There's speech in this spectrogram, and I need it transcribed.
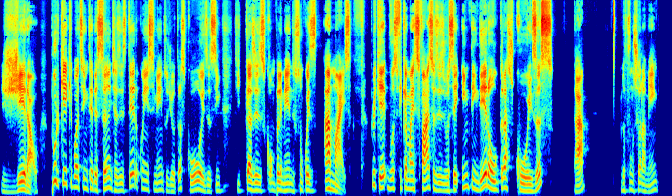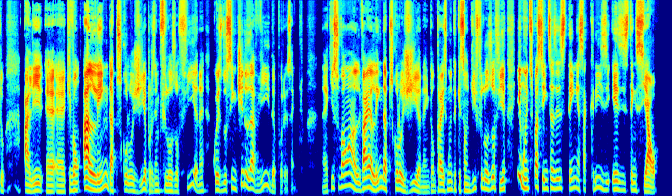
geral. Por que, que pode ser interessante, às vezes, ter o conhecimento de outras coisas, assim, que, às vezes complementam, que são coisas a mais? Porque você fica mais fácil, às vezes, você entender outras coisas, tá? Do funcionamento ali é, é, que vão além da psicologia, por exemplo, filosofia, né? Coisas do sentido da vida, por exemplo. Né, que isso vai, vai além da psicologia, né? Então traz muita questão de filosofia e muitos pacientes às vezes têm essa crise existencial,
